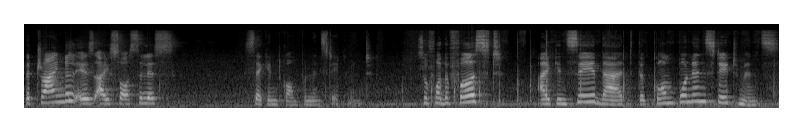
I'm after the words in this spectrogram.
The triangle is isosceles second component statement. So for the first, I can say that the component statements,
